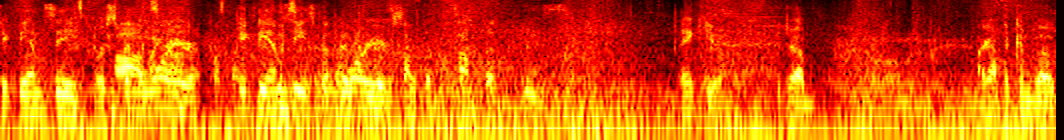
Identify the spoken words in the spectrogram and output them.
Kick the MC or spin Oh the warrior. God, I fucked up. Kick the MC. Spin the warrior. Something. Something. Please. Thank you. Good job. I got the convoke.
